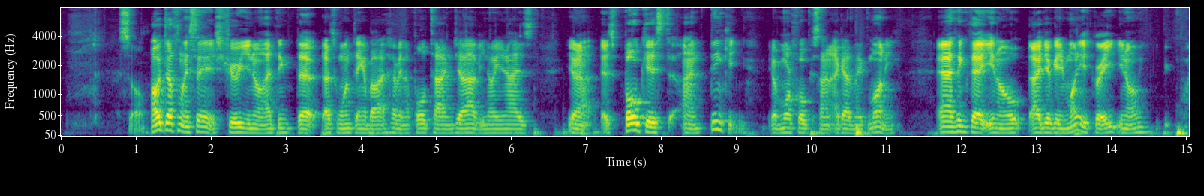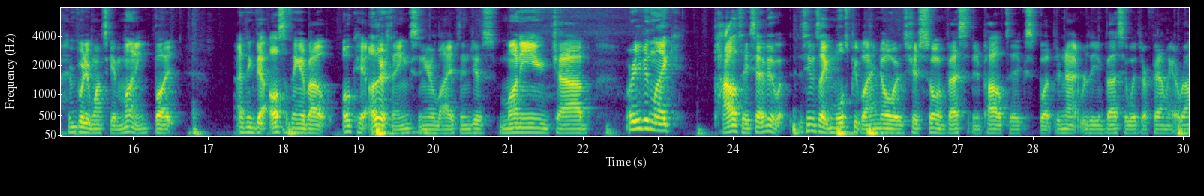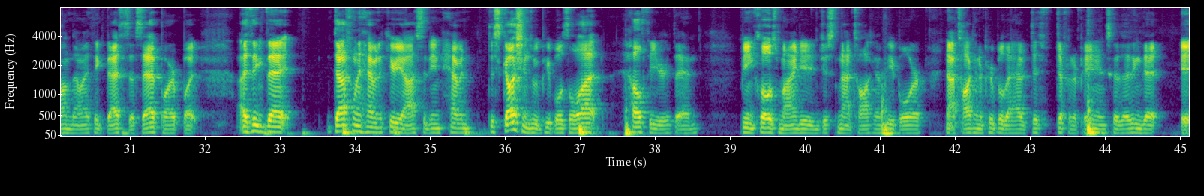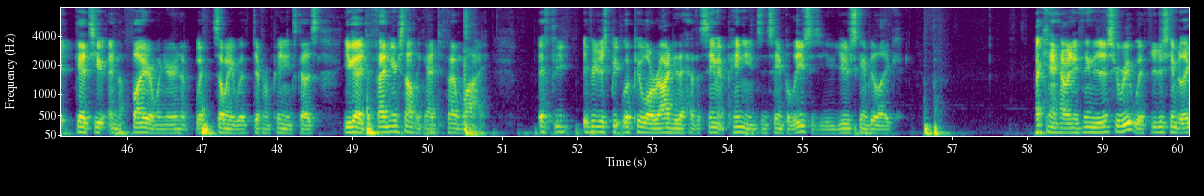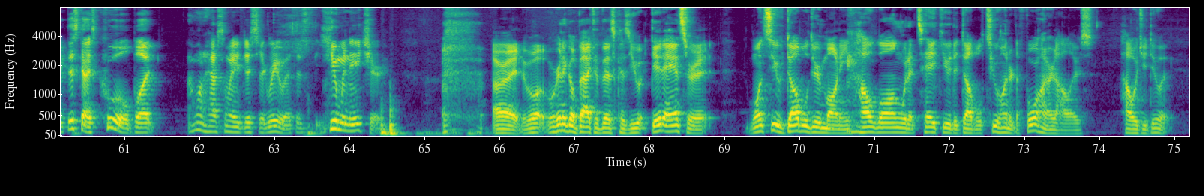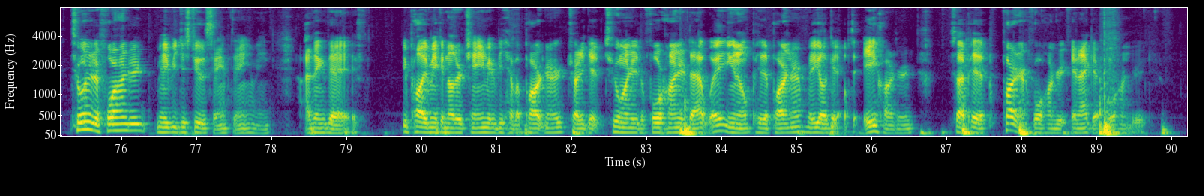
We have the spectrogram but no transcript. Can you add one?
So I would definitely say it's true. You know, I think that that's one thing about having a full time job. You know, you're not as you're not as focused on thinking. You're more focused on I got to make money. And I think that you know the idea of getting money is great. You know, everybody wants to get money, but I think that also thinking about okay other things in your life than just money, job, or even like politics. It seems like most people I know is just so invested in politics, but they're not really invested with their family around them. I think that's the sad part. But I think that definitely having a curiosity and having discussions with people is a lot healthier than being closed minded and just not talking to people or not talking to people that have dif- different opinions. Because I think that it gets you in the fire when you're in a, with somebody with different opinions because you got to defend yourself and you got to defend why if you if you're just with people around you that have the same opinions and same beliefs as you, you're just gonna be like, I can't have anything to disagree with. You're just gonna be like, this guy's cool, but I want to have somebody to disagree with. It's human nature. All right, well, we're gonna go back to this because you did answer it. Once you've doubled your money, how long would it take you to double two hundred to four hundred dollars? How would you do it? Two hundred to four hundred, maybe just do the same thing. I mean, I think that if you probably make another chain. Maybe have a partner, try to get 200 to 400 that way. You know, pay the partner. Maybe I'll get up to 800. So I pay the partner 400 and I get 400.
